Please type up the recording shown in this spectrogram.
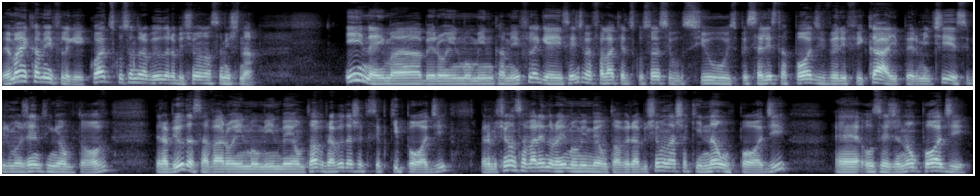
Bemai Kamiflegi. Qual a discussão entre Rabi Uda e Rabi Shimon na nossa Mishnah? E Neima Beroin Mumin Kamiflegi. Se a gente vai falar que a discussão é se, se o especialista pode verificar e permitir esse primogênito em Yom Tov, Rabiuda Savaroin Mumin Beyom Tov, Rabiuda acha que, que pode, Rabi Shimon Savaroin Mumin Beyom Tov, Rabi Shimon acha que não pode, é, ou seja, não pode,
